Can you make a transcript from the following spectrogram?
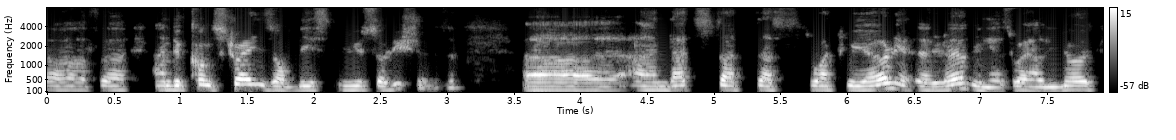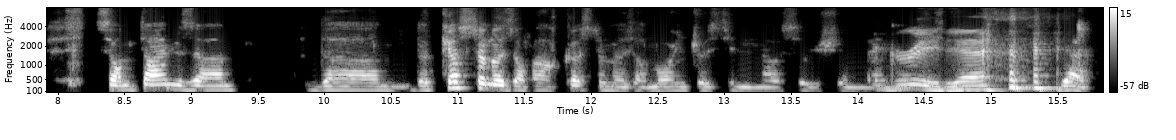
of uh, and the constraints of these new solutions. Uh, and that's that, that's what we are learning as well. You know, sometimes um, the the customers of our customers are more interested in our solution. Agreed. Yeah. yeah.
